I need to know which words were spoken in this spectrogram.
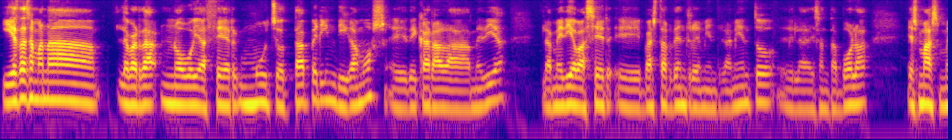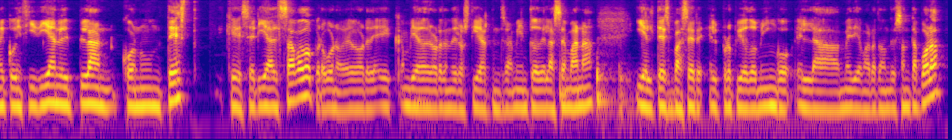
Y esta semana, la verdad, no voy a hacer mucho tapering, digamos, eh, de cara a la media. La media va a ser, eh, va a estar dentro de mi entrenamiento, de la de Santa Pola. Es más, me coincidía en el plan con un test que sería el sábado, pero bueno, he, cambiado el orden de los días de entrenamiento de la semana y el test va a ser el propio domingo en la media maratón de Santa Pola.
